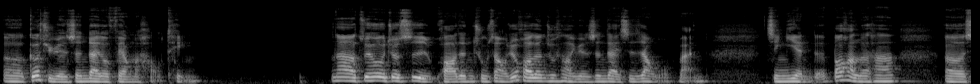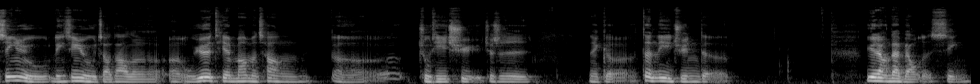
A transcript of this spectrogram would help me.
呃歌曲原声带都非常的好听。那最后就是《华灯初上》，我觉得《华灯初上》的原声带是让我蛮惊艳的，包含了他呃心如林心如找到了呃五月天帮们唱呃主题曲，就是那个邓丽君的《月亮代表我的心》。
